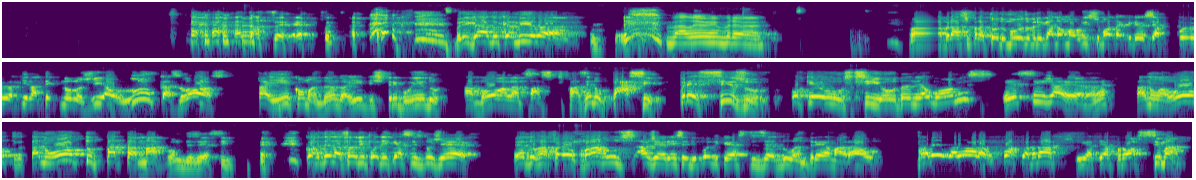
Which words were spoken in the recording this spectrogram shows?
tá certo. Obrigado, Camila. Valeu, Rembrandt. Um abraço para todo mundo. Obrigado ao Maurício Mota que deu esse apoio aqui na tecnologia, ao Lucas Loss está aí comandando aí, distribuindo a bola, fazendo o passe preciso, porque o CEO Daniel Gomes, esse já era, né? Está numa outra, tá num outro patamar, vamos dizer assim. Coordenação de podcasts do GE é do Rafael Barros, a gerência de podcasts é do André Amaral. Valeu, galera, um forte abraço e até a próxima.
